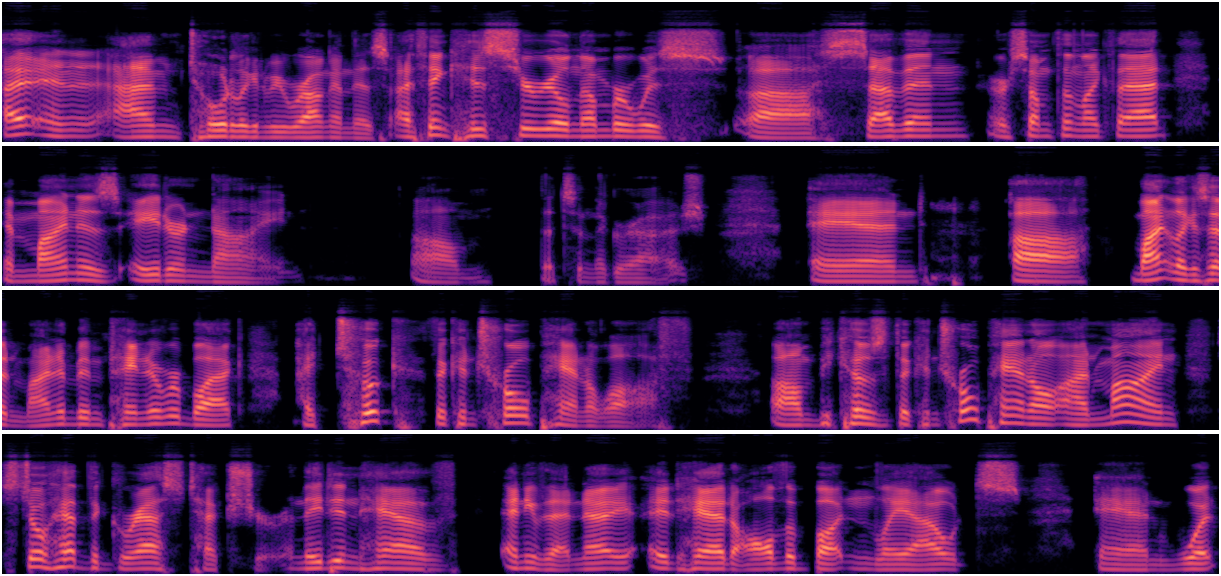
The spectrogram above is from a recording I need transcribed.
I, and I'm totally gonna be wrong on this. I think his serial number was uh, seven or something like that, and mine is eight or nine um, that's in the garage. And uh, mine, like I said, mine had been painted over black. I took the control panel off um, because the control panel on mine still had the grass texture, and they didn't have any of that. And I, it had all the button layouts and what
